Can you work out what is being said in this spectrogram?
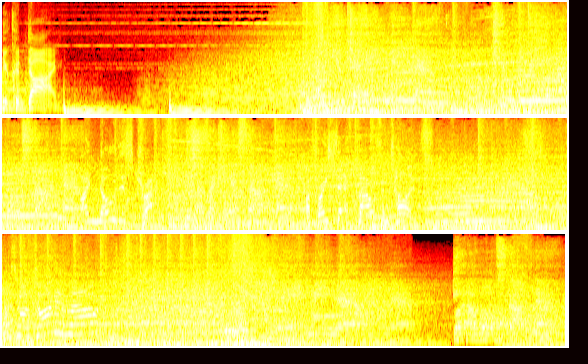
you could die. You hate me now. But I won't stop now. I know this track. Because I can't stop now. I've raced it a thousand times. That's what I'm talking about but I won't stop now.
